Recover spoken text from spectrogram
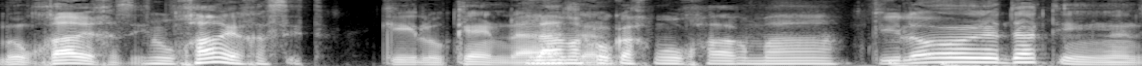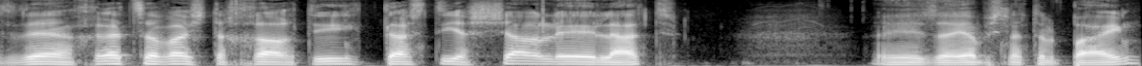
מאוחר יחסית. מאוחר יחסית. כאילו, כן. למה זה- כל כך מאוחר? מה... כי לא ידעתי, אתה יודע, אחרי הצבא השתחררתי, טסתי ישר לאילת, אה, זה היה בשנת 2000.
